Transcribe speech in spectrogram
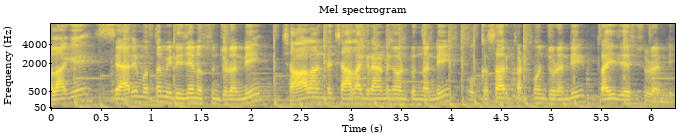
అలాగే శారీ మొత్తం ఈ డిజైన్ వస్తుంది చూడండి. చాలా అంటే చాలా గ్రాండ్గా ఉంటుందండి. ఒక్కసారి కట్టుకొని చూడండి ట్రై చేసి చూడండి.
